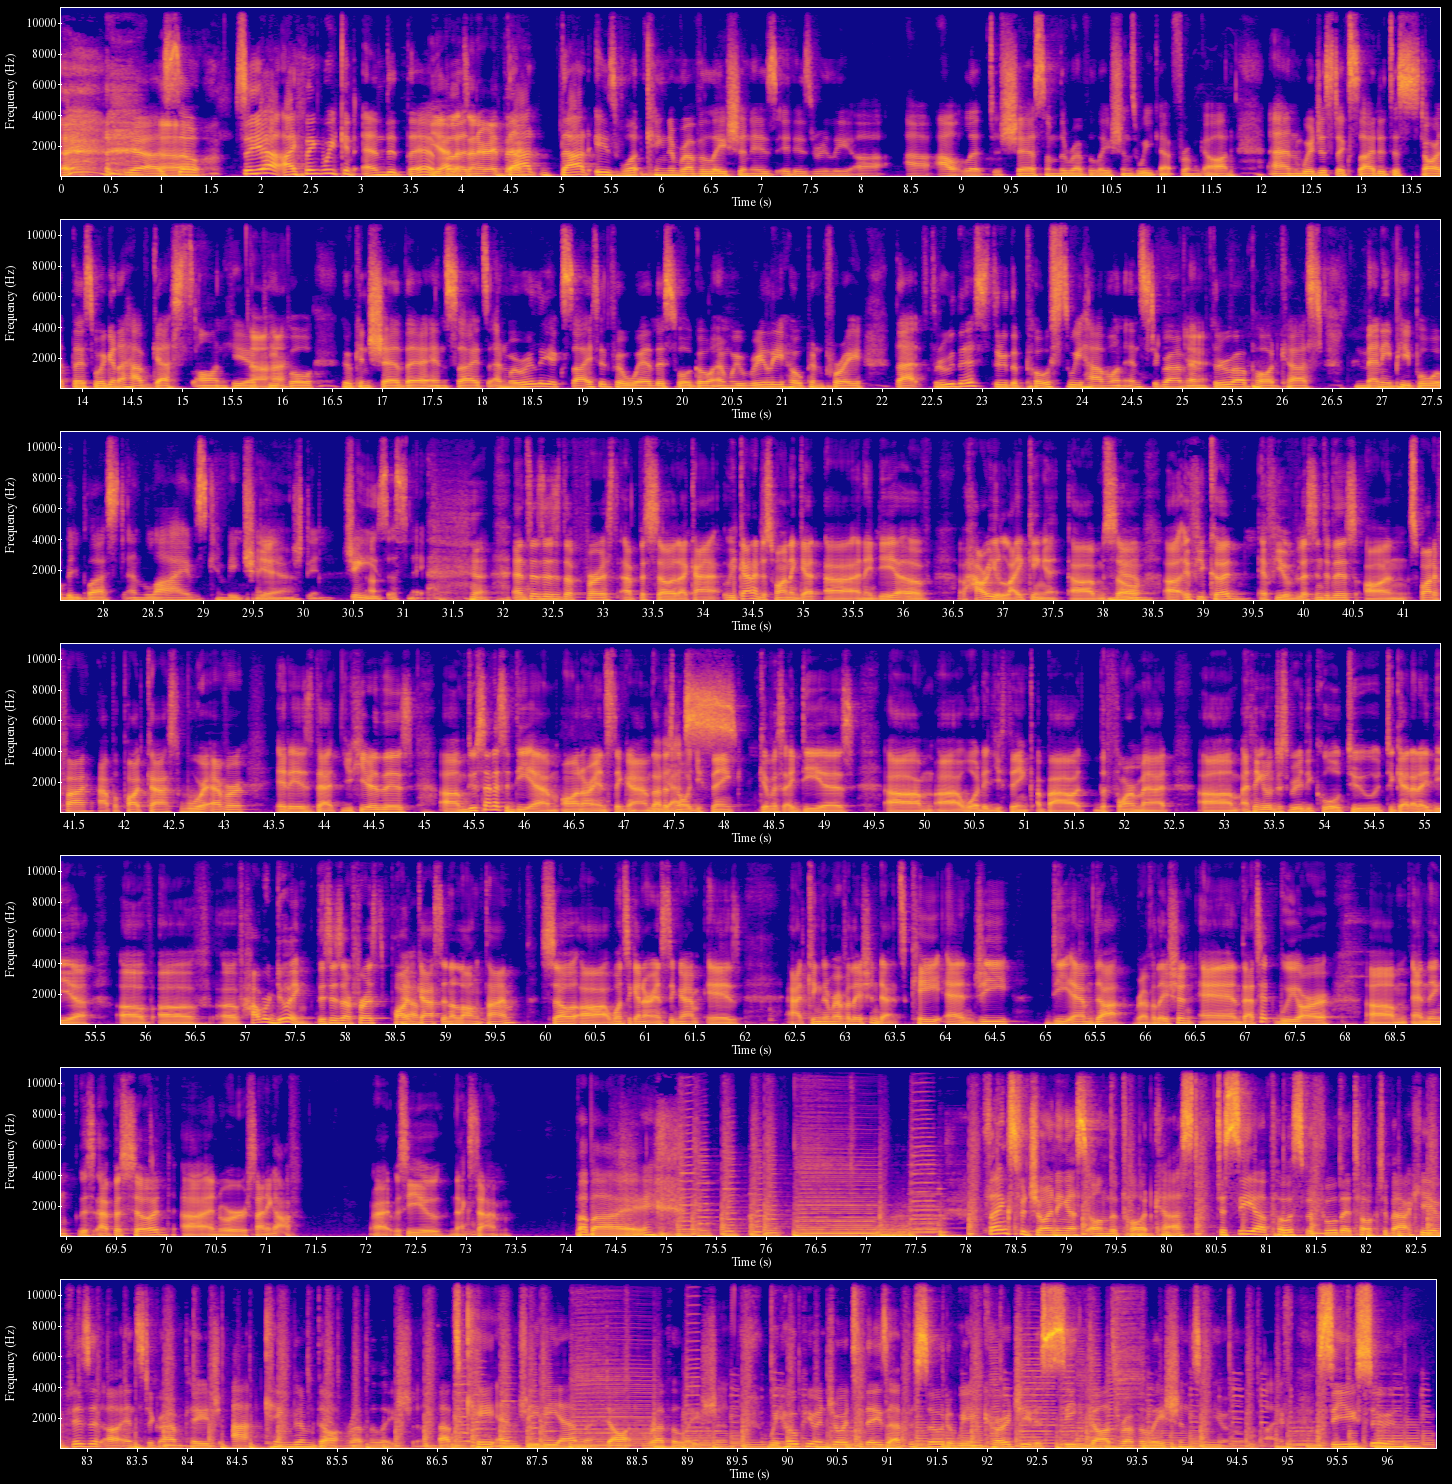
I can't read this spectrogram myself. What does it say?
Yeah. Uh, so so yeah, I think we can end it there. Yeah, let's end it right there. That that is what Kingdom Revelation is. It is really uh uh, outlet to share some of the revelations we get from God. And we're just excited to start this. We're going to have guests on here, Uh-huh. people who can share their insights. And we're really excited for where this will go. And we really hope and pray that through this, through the posts we have on Instagram Yeah. and through our podcast, many people will be blessed and lives can be changed in Jesus' name. and since this is the first episode, I kind of we kind of just want to get uh, an idea of, of how are you liking it. Um, so Yeah. Uh, if you could, if you've listened to this on Spotify, Apple Podcast, wherever it is that you hear this, um, do send us a DM on our Instagram. Let us know what you think. Give us ideas. Um, uh, what did you think about the format? Um, I think it'll just be really cool to to get an idea of of of how we're doing. This is our first podcast in a long time. So uh, once again, our Instagram is at Kingdom Revelation. That's K N G D M dot Revelation, and that's it. We are um, ending this episode, uh, and we're signing off. All right, we'll see you next time. Bye bye. Thanks for joining us on the podcast. To see our posts before they're talked about here, visit our Instagram page at kingdom.revelation. That's K-N-G-D-M dot revelation. We hope you enjoyed today's episode and we encourage you to seek God's revelations in your own. See you soon.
